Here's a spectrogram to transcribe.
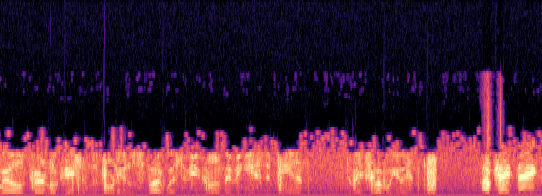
well, current location of the tornado is 5 west of Yukon, moving east at 10. WX5OUN. Okay, thanks.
